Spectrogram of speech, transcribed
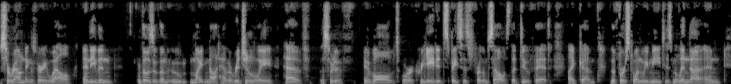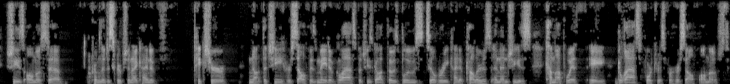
surroundings very well. And even those of them who might not have originally have sort of evolved or created spaces for themselves that do fit. Like um, the first one we meet is Melinda, and she's almost uh, from the description. I kind of picture not that she herself is made of glass, but she's got those blue silvery kind of colors, and then she's come up with a glass fortress for herself almost,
